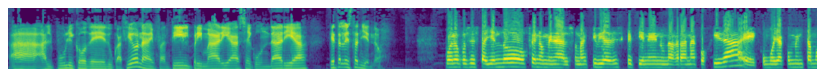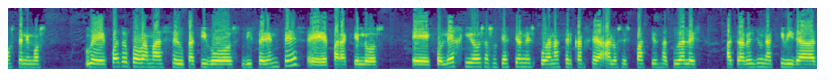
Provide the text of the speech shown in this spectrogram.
al público de educación, a infantil, primaria, secundaria. ¿Qué tal están yendo? Bueno, pues está yendo fenomenal. Son actividades que tienen una gran acogida. Eh, como ya comentamos, tenemos eh, cuatro programas educativos diferentes para que los eh, colegios, asociaciones puedan acercarse a los espacios naturales a través de una actividad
